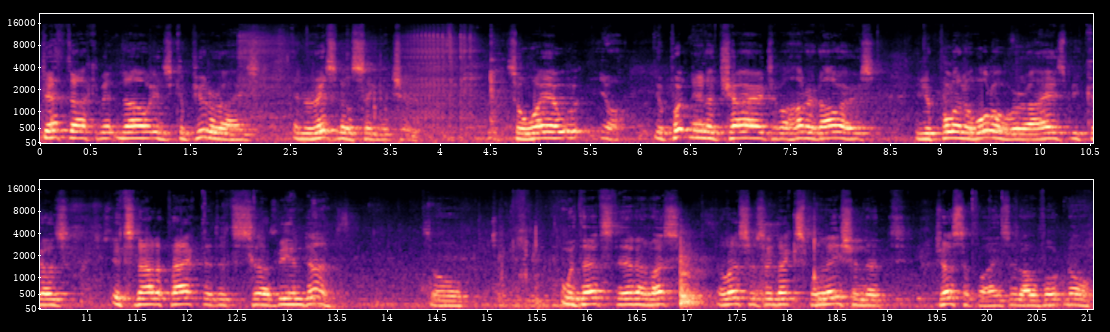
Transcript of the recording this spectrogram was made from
death document now is computerized and there is no signature. So why, are you know, you're putting in a charge of hundred dollars and you're pulling the wool over our eyes because it's not a fact that it's uh, being done. So with that said, unless, unless there's an explanation that justifies it, I'll vote no.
